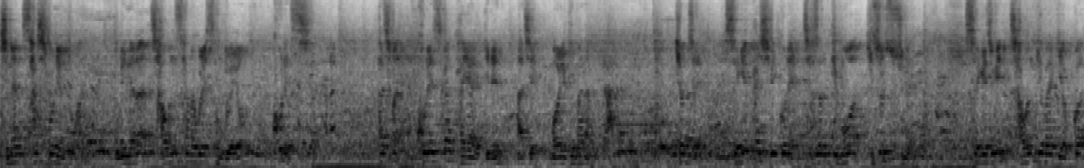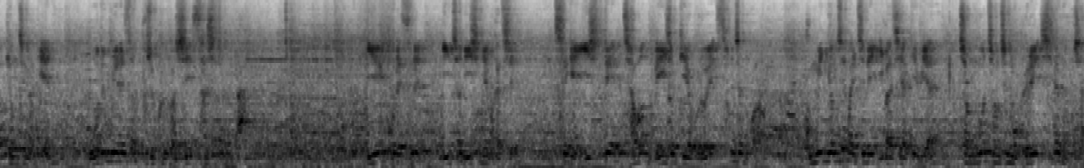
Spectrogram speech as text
지난 45년 동안 우리나라 자원 산업을 선도해온 코레스. 하지만 코레스가 가야 할 길은 아직 멀기만 합니다. 현재 세계 80위권의 자산 규모와 기술 수준은 세계적인 자원 개발 기업과 경쟁하기엔 모든 면에서 부족한 것이 사실입니다. 이에 코레스는 2020년까지 세계 20대 자원 메이저 기업으로의 성장과 국민 경제 발전에 이바지하기 위한 정부 정책 목표를 실현하고자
